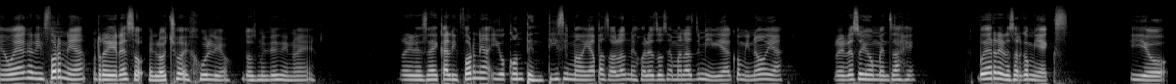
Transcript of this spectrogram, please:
Me voy a California, regreso el 8 de julio 2019. Regresé de California, yo contentísima, había pasado las mejores dos semanas de mi vida con mi novia. Regreso yo un mensaje, voy a regresar con mi ex. Y yo,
